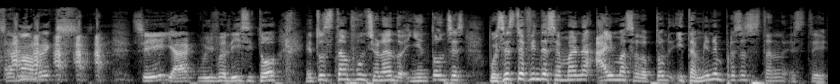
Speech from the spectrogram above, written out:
Se llama Rex. Sí, ya muy feliz y todo. Entonces están funcionando. Y entonces, pues este fin de semana hay más adoptones y también empresas están, este,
